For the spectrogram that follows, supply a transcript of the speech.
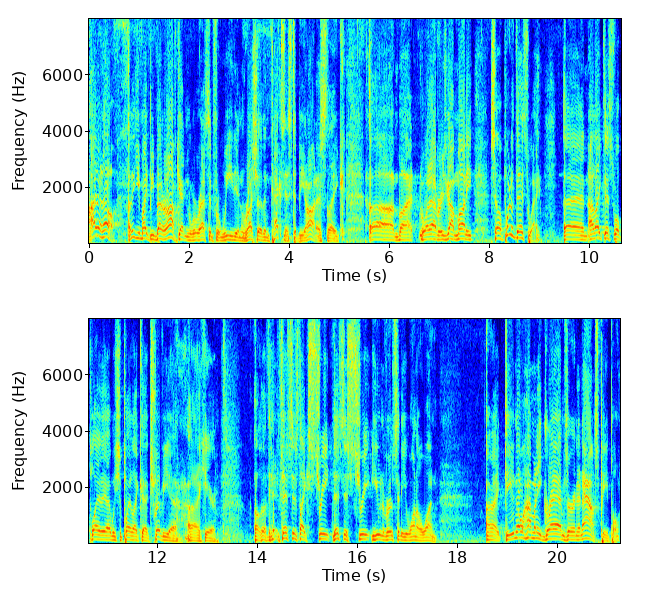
I don't know. I think you might be better off getting arrested for weed in Russia than Texas, to be honest. Like, um, but whatever. He's got money. So put it this way, and I like this. We'll play. Uh, we should play like a trivia uh, here. Oh, this is like street. This is street university 101. All right. Do you know how many grams are in an ounce, people?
